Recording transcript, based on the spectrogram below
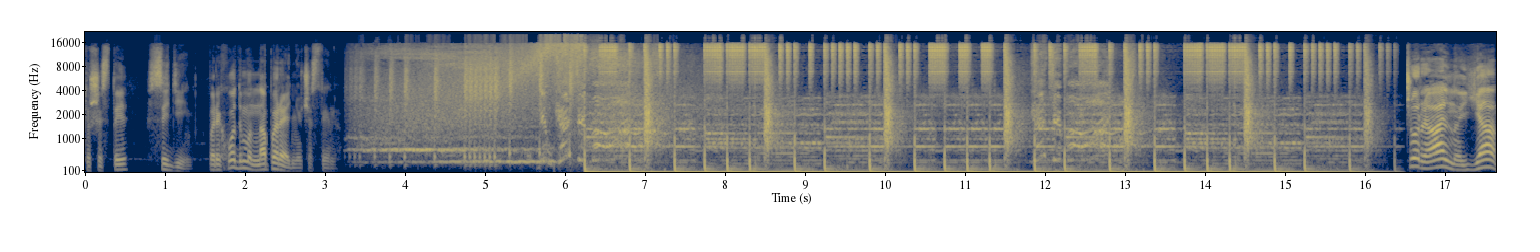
до 6 сидінь. Переходимо на передню частину. Що реально, я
